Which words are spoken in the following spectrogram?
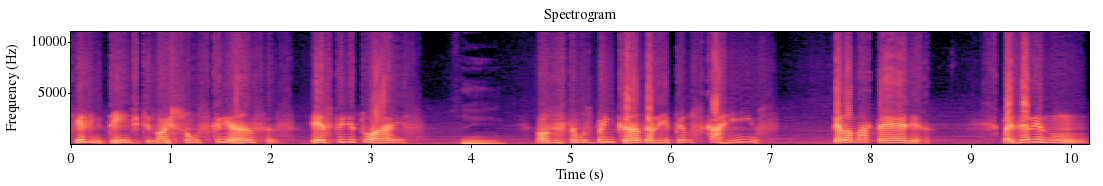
que ele entende que nós somos crianças espirituais. Sim. Nós estamos brincando ali pelos carrinhos, pela matéria. Mas ele não.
